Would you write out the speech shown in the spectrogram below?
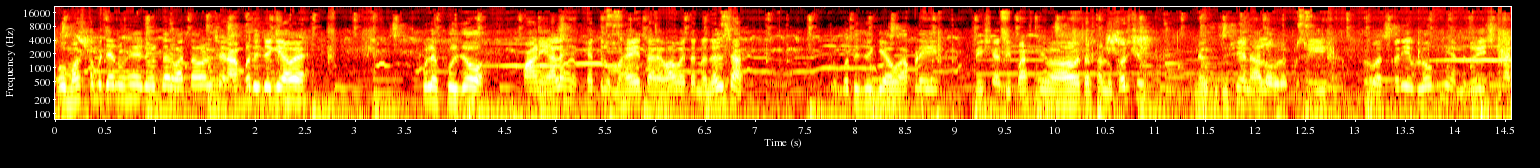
બહુ મસ્ત મજાનું છે, જોરદાર વાતાવરણ છે ને આમ બધી જગ્યા હવે. ફૂલે ફૂલ જો, પાણી હાલે છે, ખેતરોમાં હે, તારે વાવેતરના જલસા. તો બધી જગ્યાઓ આપણે બેસાદી ચારથી વાવેતર ચાલુ કરશું. અને એવું બધું છે ને, હાલો, હવે પછી શરૂઆત કરીએ બ્લોગની અને જોઈએ છીએ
